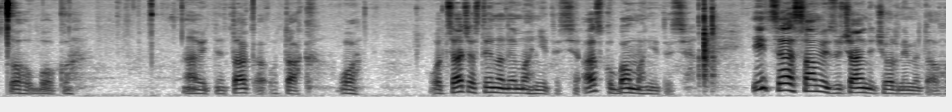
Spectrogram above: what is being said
З того боку. Навіть не так, а отак. О. Оця частина не магнітиться, а скоба магнітиться. І це самий звичайний чорний метал.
